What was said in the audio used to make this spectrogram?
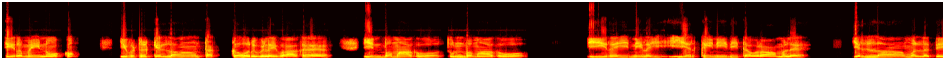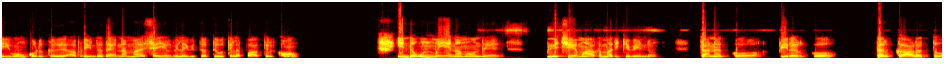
திறமை நோக்கம் இவற்றுக்கெல்லாம் தக்க ஒரு விளைவாக இன்பமாகவோ துன்பமாகவோ இறைநிலை இயற்கை நீதி தவறாமல எல்லாம் வல்ல தெய்வம் கொடுக்குது அப்படின்றத நம்ம செயல் விளைவு தத்துவத்துல பார்த்திருக்கோம். இந்த உண்மையை நம்ம வந்து நிச்சயமாக மதிக்க வேண்டும். தனக்கோ பிறர்க்கோ தற்காலத்தோ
